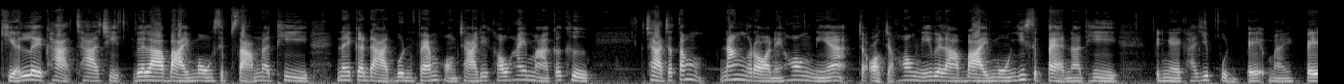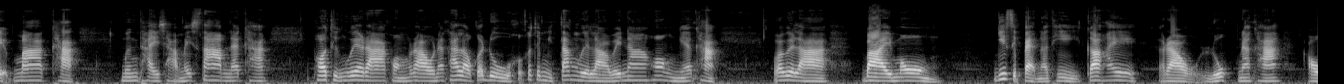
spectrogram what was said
เขียนเลยค่ะ ชาฉีดเวลาบ่ายโมง 13 นาที ในกระดาษบนแฟ้มของชาที่เขาให้มาก็คือ ชาจะต้องนั่งรอในห้องนี้จะออกจากห้องนี้เวลาบ่ายโมง 28 นาที เป็นไงคะญี่ปุ่นเป๊ะไหมเป๊ะมากค่ะ เมืองไทยชาไม่ทราบนะคะ พอถึงเวลาของเรานะคะ เราก็ดูเขาก็จะมีตั้งเวลาไว้หน้าห้องเนี้ยค่ะ ว่าเวลาบ่ายโมง 28 นาทีก็ให้เราลุกนะคะ เอา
